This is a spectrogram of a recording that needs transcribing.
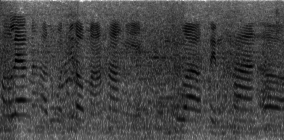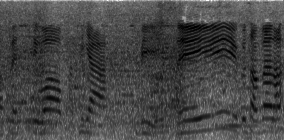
ครั้งแรกนะคะทุกคนที่เรามาห้างนี้ชื่อว่าเซนทรัลเอ่อเฟสติวัลพัทยาบีชนี่กูจำได้แล้ว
